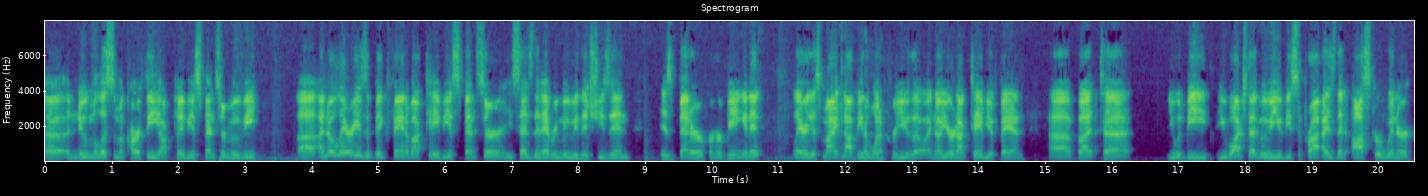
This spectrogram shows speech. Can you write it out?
uh, a new Melissa McCarthy, Octavia Spencer movie. Uh, I know Larry is a big fan of Octavia Spencer. He says that every movie that she's in is better for her being in it. Larry, this might not be the one for you, though. I know you're an Octavia fan, uh, but uh, you would be you watch that movie, you'd be surprised that Oscar winner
